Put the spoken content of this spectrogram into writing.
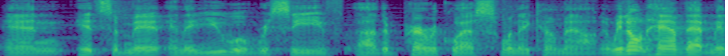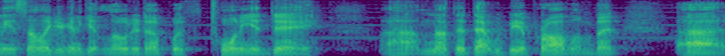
and hit submit, and then you will receive uh, the prayer requests when they come out. And we don't have that many. It's not like you're going to get loaded up with 20 a day. Um, not that that would be a problem, but uh,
